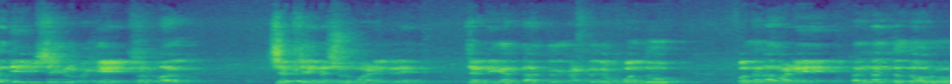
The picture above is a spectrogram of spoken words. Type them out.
ಮಧ್ಯೆ ವಿಷಯಗಳ ಬಗ್ಗೆ ಸ್ವಲ್ಪ ಚರ್ಚೆಯನ್ನು ಶುರು ಮಾಡಿದರೆ ಜನರಿಗೆ ಅರ್ಥ ಆಗ್ತದೆ. ಕಾಣ್ತದೆ, ಒಂದು ಬದಲಾವಣೆ ತಂದಂಥದ್ದು ಅವರು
